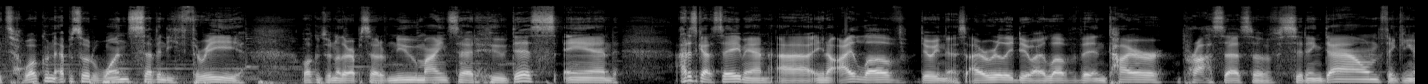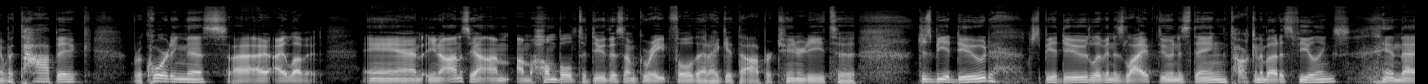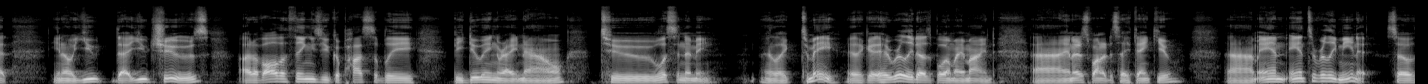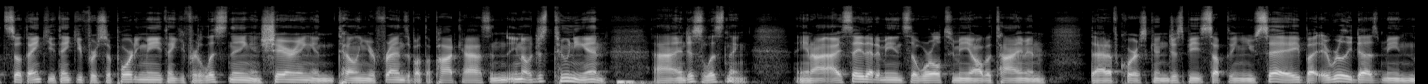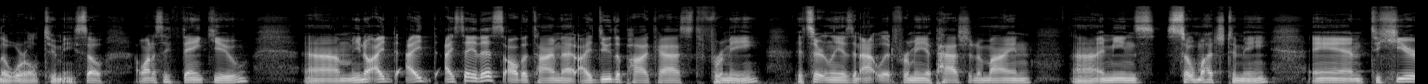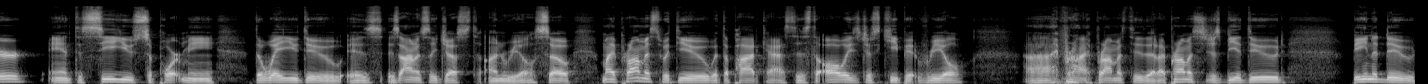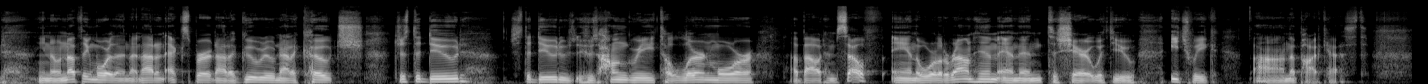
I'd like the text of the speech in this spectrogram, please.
Right. Welcome to episode 173. Welcome to another episode of New Mindset Who Dis. And I just got to say, man, uh, you know, I love doing this. I really do. I love the entire process of sitting down, thinking of a topic, recording this. I, I, I love it. And, you know, honestly, I'm, I'm humbled to do this. I'm grateful that I get the opportunity to just be a dude, just be a dude living his life, doing his thing, talking about his feelings, and that you know you that you choose out of all the things you could possibly be doing right now to listen to me. Like to me like it really does blow my mind. Uh, and i just wanted to say thank you um, and and to really mean it. So so thank you. Thank you for supporting me. Thank you for listening and sharing and telling your friends about the podcast and you know just tuning in uh, and just listening. You know I, I say that it means the world to me all the time and that, of course, can just be something you say, but it really does mean the world to me. So I want to say thank you. Um, you know, I, I, I say this all the time that I do the podcast for me. It certainly is an outlet for me, a passion of mine. Uh, it means so much to me. And to hear and to see you support me the way you do is is honestly just unreal. So my promise with you with the podcast is to always just keep it real uh, I, I promise to that. I promise to just be a dude, being a dude. You know, nothing more than that. Not an expert, not a guru, not a coach. Just a dude. Just a dude who's, who's hungry to learn more about himself and the world around him, and then to share it with you each week on the podcast.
